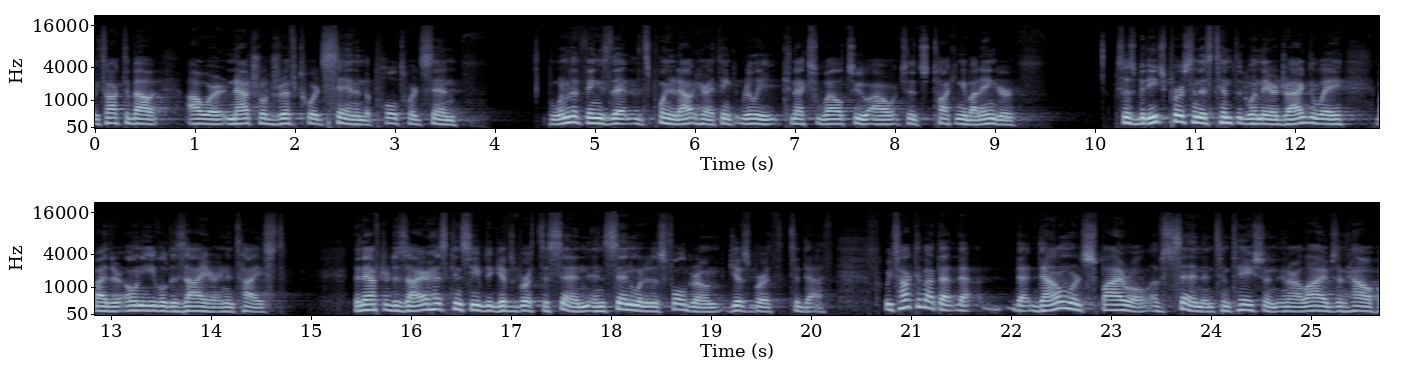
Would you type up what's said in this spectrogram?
We talked about our natural drift towards sin and the pull towards sin. One of the things that's pointed out here, I think, really connects well to our to talking about anger. It says, "But each person is tempted when they are dragged away by their own evil desire and enticed. Then, after desire has conceived, it gives birth to sin, and sin, when it is full grown, gives birth to death." We talked about that, that, that downward spiral of sin and temptation in our lives and how,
